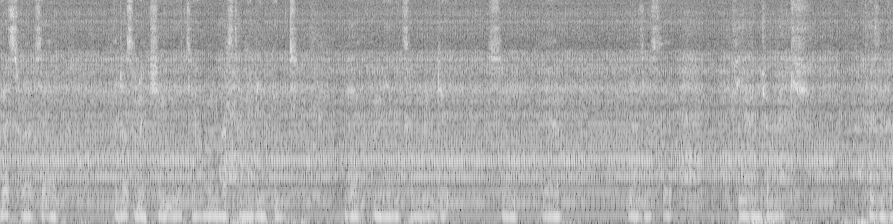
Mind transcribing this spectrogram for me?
guess wraps it up I just want to tune you to one last time. Maybe you could get and be able to read it. So yeah, that's just it. If you've enjoyed, please leave a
